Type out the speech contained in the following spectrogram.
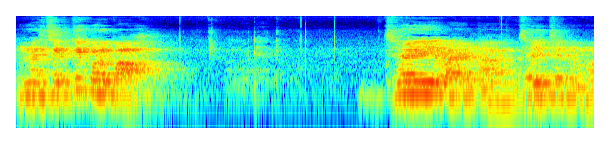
ನನ್ನ ಶಕ್ತಿ ಕೊಡಪ್ಪ ಜೈ ರಾಯಣ್ಣ, ಜೈ ಚೆನ್ನಮ್ಮ.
